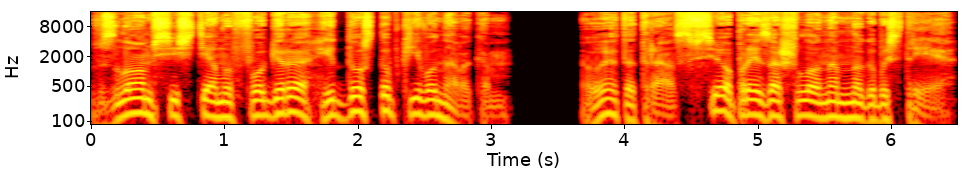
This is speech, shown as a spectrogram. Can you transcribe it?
Взлом системы Фогера и доступ к его навыкам. В этот раз все произошло намного быстрее.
